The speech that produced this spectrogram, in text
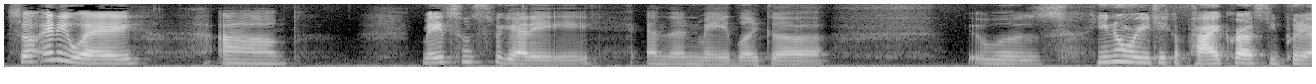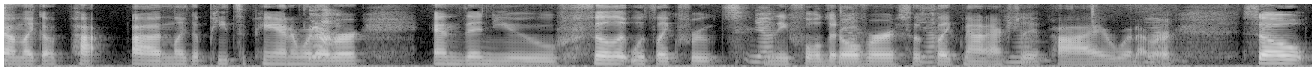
So anyway, um, made some spaghetti and then made like a. It was you know where you take a pie crust, you put it on like a pot, on like a pizza pan or whatever, and then you fill it with like fruits Yep. and you fold it Yep. over so it's Yep. like not actually a pie or whatever. So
